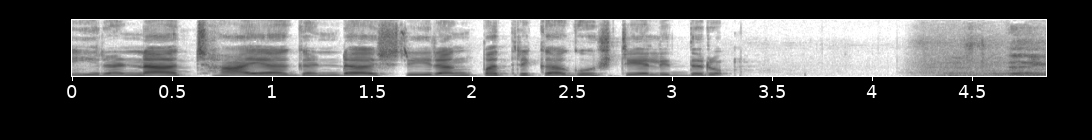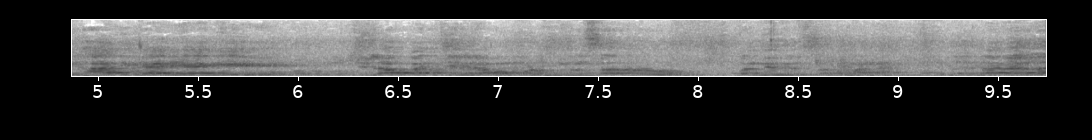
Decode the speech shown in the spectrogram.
ಈರಣ್ಣ, ಛಾಯಾ ಗಂಡ ಶ್ರೀರಂಗ್ ಪತ್ರಿಕಾಗೋಷ್ಠಿಯಲ್ಲಿದ್ದರು. ತನಿಖಾಧಿಕಾರಿಯಾಗಿ ಜಿಲ್ಲಾ ಪಂಚಾಯತ್ ಒಮ್ಮಡಿಸಿನ ಸರ್ ಅವರು ಬಂದಿದ್ರು ಸರ್ ಮನೆ. ನಾವೆಲ್ಲ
